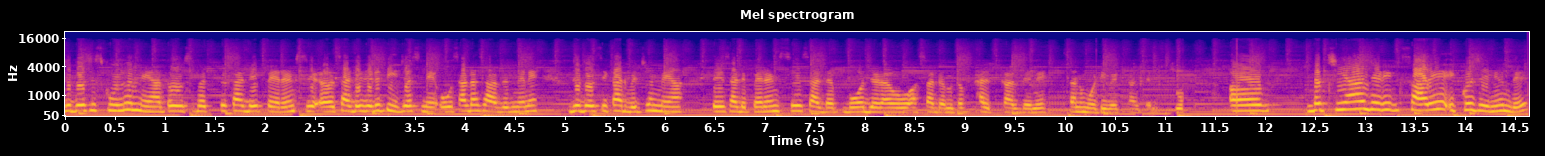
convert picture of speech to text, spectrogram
ਜਦੋਂ ਅਸੀਂ ਸਕੂਲ ਹੁੰਨੇ ਆ ਤਾਂ ਉਸ ਵਕਤ ਸਾਡੇ ਪੇਰੈਂਟਸ ਸਾਡੇ ਜਿਹੜੇ ਟੀਚਰਸ ਨੇ ਉਹ ਸਾਡਾ ਸਾਥ ਦਿੰਦੇ ਨੇ। ਜਦੋਂ ਅਸੀਂ ਘਰ ਵਿੱਚ ਹੁੰਨੇ ਆ ਤੇ ਸਾਡੇ ਪੇਰੈਂਟਸ ਸਾਡਾ ਬਹੁਤ ਜਿਹੜਾ ਉਹ ਸਾਡਾ ਮਤਲਬ ਹੈਲਪ ਕਰਦੇ ਨੇ ਸਾਨੂੰ ਮੋਟੀਵੇਟ ਕਰਦੇ ਨੇ। ਬੱਚੀਆਂ ਜਿਹੜੀ ਸਾਰੇ ਇੱਕੋ ਜਿਹੇ ਨਹੀਂ ਹੁੰਦੇ।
